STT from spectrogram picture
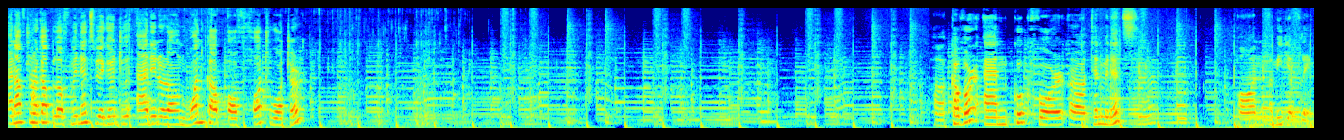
And after a couple of minutes, we're going to add in around one cup of hot water. Uh, cover and cook for uh, 10 minutes on a medium flame.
